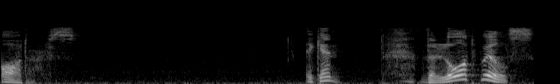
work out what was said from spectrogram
orders. Again, the Lord wills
